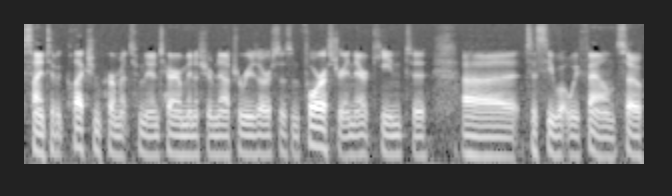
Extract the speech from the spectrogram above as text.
scientific collection permits from the Ontario Ministry of Natural Resources and Forestry, and they're keen to to see what we found. So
